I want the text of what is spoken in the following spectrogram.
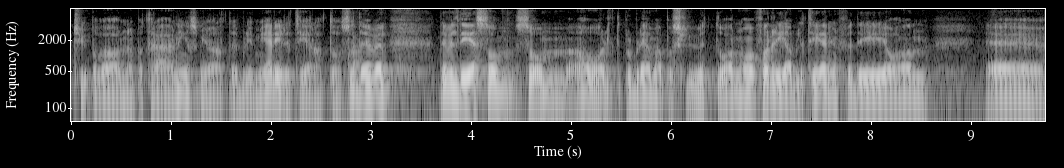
typ av övningar på träning som gör att det blir mer irriterat. Då. Så det är väl det är väl det som, som har varit lite problem här på slutet och han har fått rehabilitering för det och han eh,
